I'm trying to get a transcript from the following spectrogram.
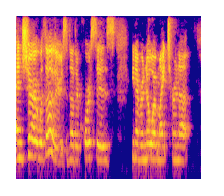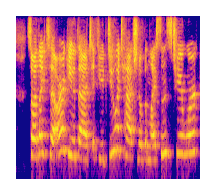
and share it with others. In other courses, you never know what might turn up. So I'd like to argue that if you do attach an open license to your work,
